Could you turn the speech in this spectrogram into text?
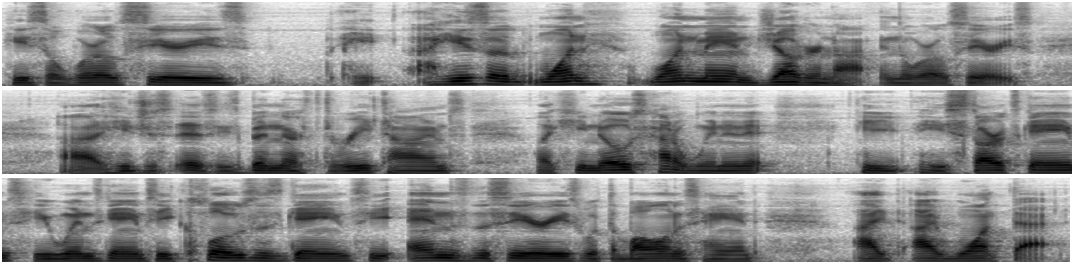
He's a World Series. He, he's a one one man juggernaut in the World Series. Uh, he just is. He's been there three times. Like he knows how to win in it. He he starts games, he wins games, he closes games, he ends the series with the ball in his hand. I I want that.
